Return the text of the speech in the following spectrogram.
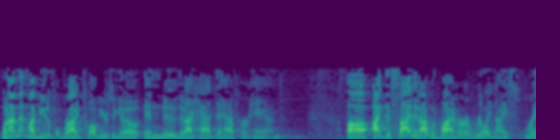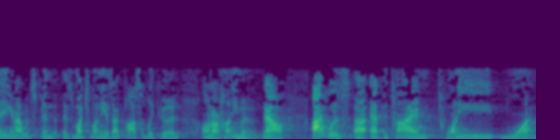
when I met my beautiful bride 12 years ago and knew that I had to have her hand, uh, I decided I would buy her a really nice ring and I would spend as much money as I possibly could on our honeymoon. Now, I was uh, at the time 21,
